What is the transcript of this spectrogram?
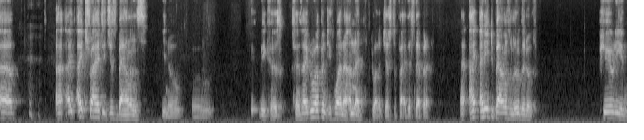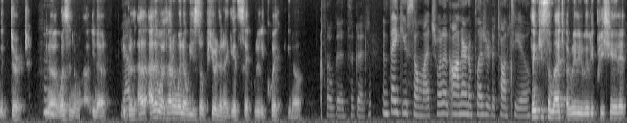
Uh, I, I try to just balance, you know, um, because since I grew up in Tijuana, I'm not going to justify this that, but I, I need to balance a little bit of purity with dirt, you know, once in a while, you know, because yep. I, otherwise I don't want to be so pure that I get sick really quick, you know. So good, so good. And thank you so much. What an honor and a pleasure to talk to you. Thank you so much. I really, really appreciate it.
